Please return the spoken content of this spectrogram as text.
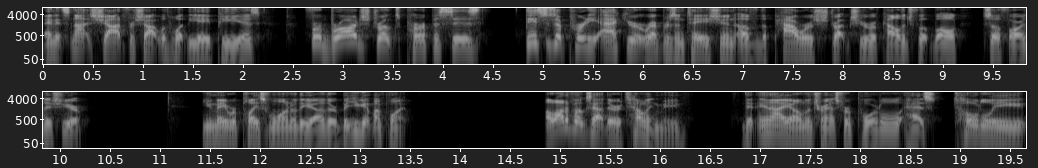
and it's not shot for shot with what the AP is, for broad strokes purposes, this is a pretty accurate representation of the power structure of college football so far this year. You may replace one or the other, but you get my point. A lot of folks out there are telling me that NIL and the transfer portal has totally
